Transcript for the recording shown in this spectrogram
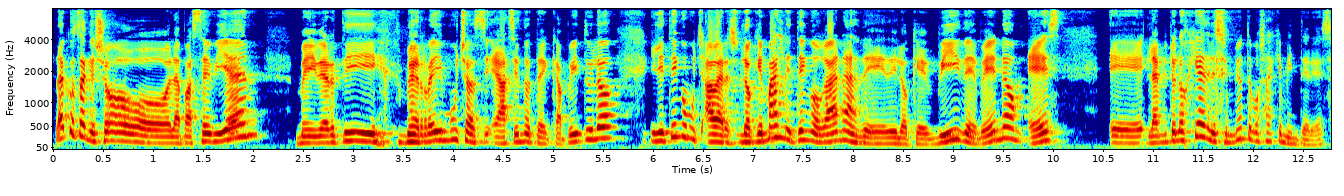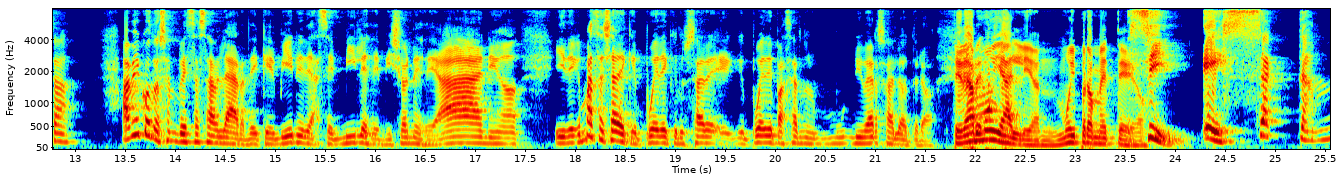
La cosa que yo la pasé bien, me divertí, me reí mucho haci- haciéndote el capítulo y le tengo mucho, a ver, lo que más le tengo ganas de, de lo que vi de Venom es eh, la mitología del simbionte, vos sabés que me interesa. A mí cuando ya empezás a hablar de que viene de hace miles de millones de años y de que más allá de que puede cruzar, eh, que puede pasar de un universo al otro. Te da muy alien, muy prometeo. Sí, exactamente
